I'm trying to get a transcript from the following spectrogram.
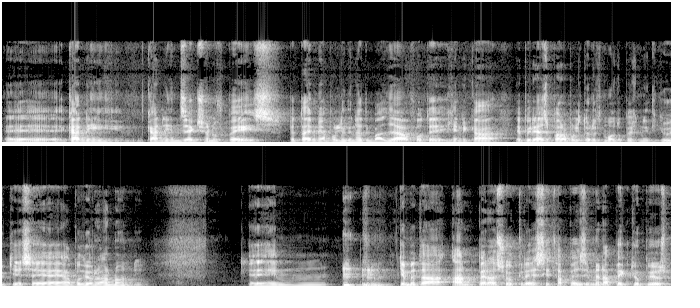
ε, κάνει, κάνει injection of pace, πετάει μια πολύ δυνατή παλιά, οπότε γενικά επηρεάζει πάρα πολύ το ρυθμό του παιχνιδιού και σε αποδιοργανώνει. Ε, και μετά, αν περάσει ο Κρέση, θα παίζει με ένα παίκτη ο οποίος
